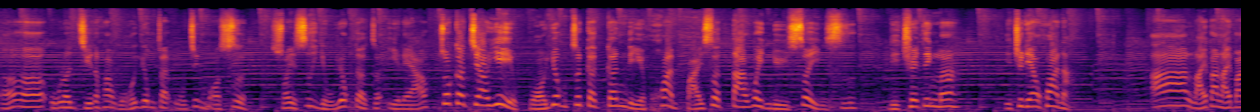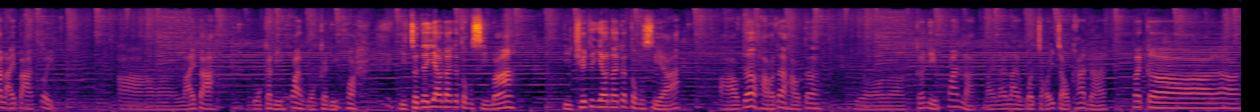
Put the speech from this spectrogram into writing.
而无人机的话，我会用在无尽模式，所以是有用的。这医疗做个交易，我用这个跟你换白色单位女摄影师，你确定吗？你确定要换啊？啊，来吧，来吧，来吧。对，啊，来吧，我跟你换，我跟你换。你真的要那个东西吗？你确定要那个东西啊？好的，好的，好的。我跟你换了，来来来，我找一找看啊，那个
